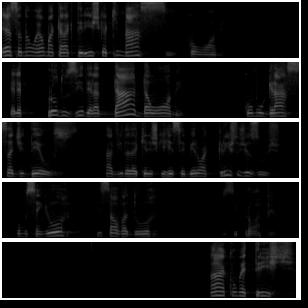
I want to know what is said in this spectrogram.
essa não é uma característica que nasce com o homem. Ela é produzida, ela é dada ao homem como graça de Deus na vida daqueles que receberam a Cristo Jesus como Senhor e Salvador de si próprio. Ah, como é triste,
